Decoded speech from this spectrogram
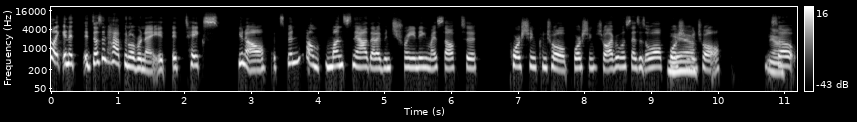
of like, and it, it doesn't happen overnight. It it takes, you know, it's been you know, months now that I've been training myself to portion control, portion control. Everyone says it's all portion Yeah. control. yeah. So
